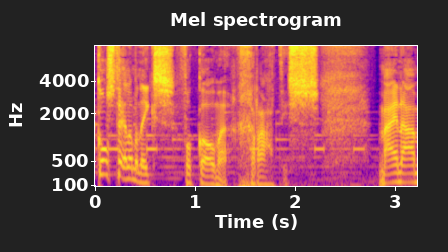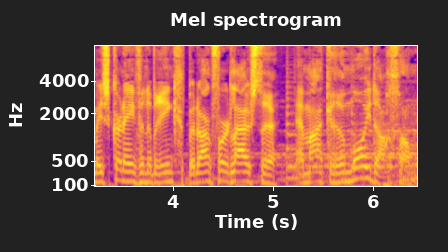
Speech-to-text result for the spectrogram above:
kost helemaal niks. Volkomen gratis. Mijn naam is Carne van der Brink. Bedankt voor het luisteren en maak er een mooie dag van.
